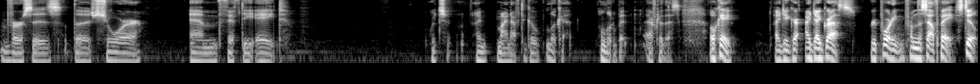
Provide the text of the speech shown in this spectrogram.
versus the Shure M58, which I might have to go look at a little bit after this. Okay, I, dig- I digress. Reporting from the South Bay, still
